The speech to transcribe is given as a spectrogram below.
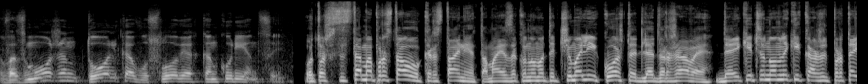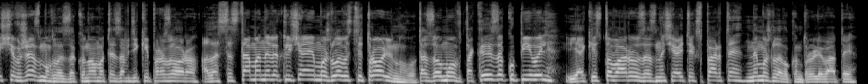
возможен только в условиях конкуренции. Отож, система проста у використанні та має зекономити чималі кошти для держави. Деякі чиновники кажуть про те, що вже змогли зекономити завдяки Прозоро, але система не виключає можливості тролінгу. Та за умов таких закупівель якість товару зазначають експерти, неможливо контролювати.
